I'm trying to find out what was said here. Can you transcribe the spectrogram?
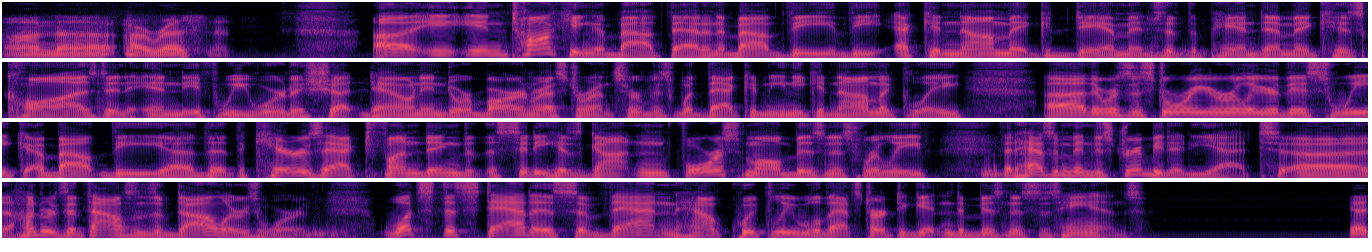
on uh, our residents. Uh, in talking about that and about the the economic damage that the pandemic has caused, and, and if we were to shut down indoor bar and restaurant service, what that could mean economically, uh, there was a story earlier this week about the, uh, the the CARES Act funding that the city has gotten for small business relief that hasn't been distributed yet, uh, hundreds of thousands of dollars worth. What's the status of that, and how quickly will that start to get into businesses' hands? Yeah,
